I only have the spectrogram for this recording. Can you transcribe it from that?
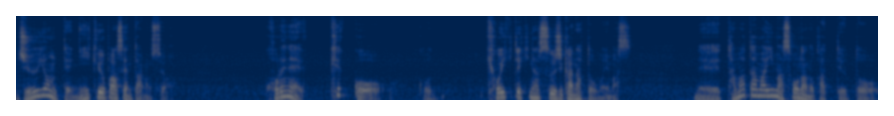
14.29%あるんですよ。これね結構こう教育的な数字かなと思います。でたまたま今そうなのかっていうと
